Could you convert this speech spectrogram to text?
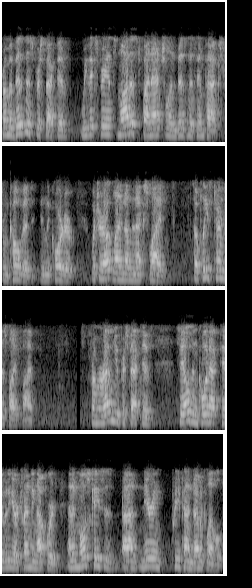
From a business perspective, we've experienced modest financial and business impacts from COVID in the quarter, which are outlined on the next slide. So Please turn to slide five. From a revenue perspective, sales and quote activity are trending upward and in most cases, uh, nearing pre-pandemic levels.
